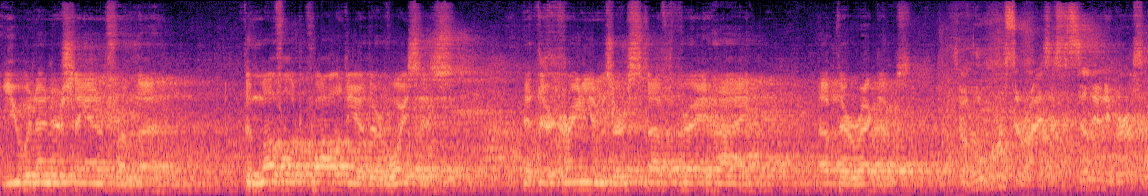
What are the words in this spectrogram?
you would understand from the, the muffled quality of their voices that their craniums are stuffed very high up their rectums. So who owns the rights? Is it still Universal?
